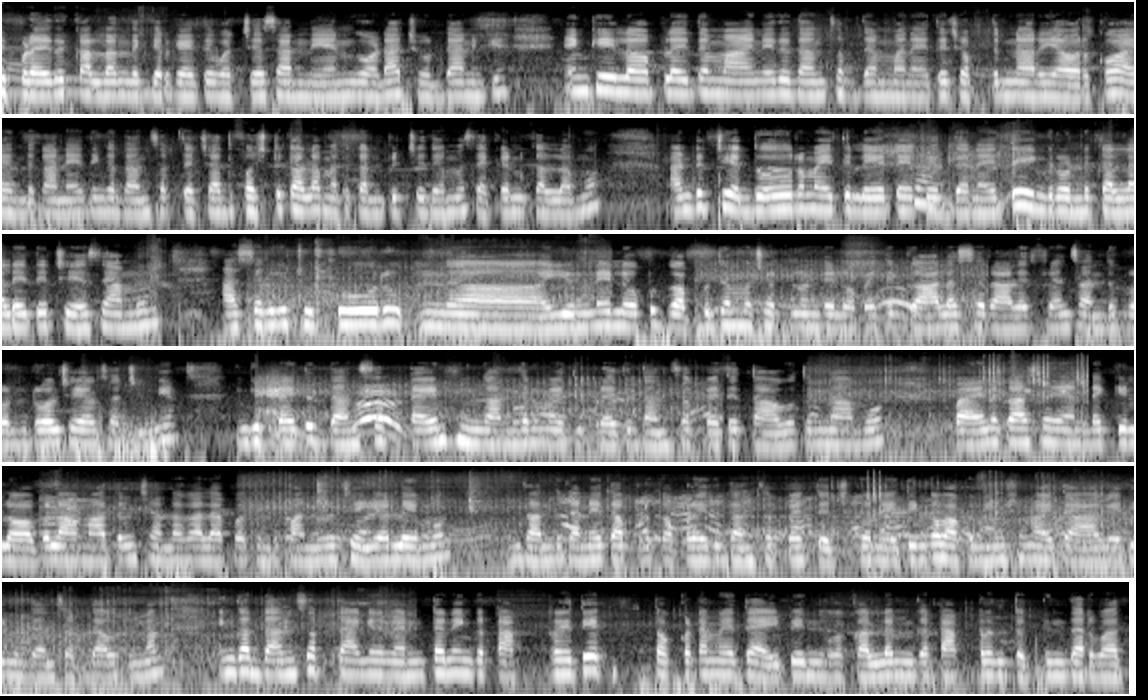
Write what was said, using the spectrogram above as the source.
ఇప్పుడైతే కళ్ళం దగ్గరికి అయితే వచ్చేసాను నేను కూడా చూడడానికి. ఇంక ఈ లోపల అయితే మా ఆయన అయితే దంసప్ దెమ్మని అయితే చెప్తున్నారు ఎవరికో ఎందుకనేది ఇంకా దంసప్ తెచ్చి అది ఫస్ట్ కళ్ళం అది కనిపించేదేమో సెకండ్ కళ్ళము. అంటే దూరం అయితే లేట్ అయిపోద్ది అని అయితే ఇంక రెండు కళ్ళాలు అయితే చేసాము. అసలు చుట్టూరు అవి ఉన్నాయి లోపు గబ్బు జమ్మ చెట్లు ఉండే లోపు అయితే గాలి అసలు రాలేదు ఫ్రెండ్స్. అందుకు రెండు రోజులు చేయాల్సి వచ్చింది. ఇంక ఇప్పుడైతే థమ్స్అప్ టైం ఇంక అందరం అయితే ఇప్పుడైతే థమ్స్అప్ అయితే తాగుతున్నాము. పైన కాసే ఎండకి లోపల ఆ మాత్రం చల్లగా లేకపోతే ఇంకా పనులు చేయలేము ఇంకా అందుకని అయితే అప్పటికప్పుడు అయితే థమ్స్అప్ అయితే తెచ్చుకొని అయితే ఇంకా ఒక నిమిషం అయితే ఆగైతే ఇంకా థమ్స్అప్ తాగుతున్నాం. ఇంకా థమ్స్అప్ తాగిన వెంటనే ఇంకా ట్రాక్టర్ అయితే తొక్కటం అయితే అయిపోయింది. ఒక కళ్ళం ఇంకా ట్రాక్టర్ అది తొక్కిన తర్వాత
